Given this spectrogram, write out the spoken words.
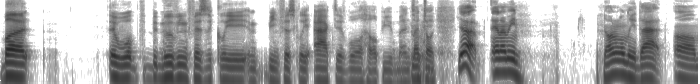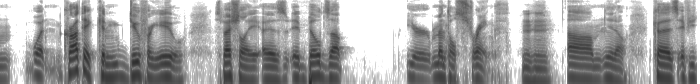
but it will moving physically and being physically active will help you mentally. mentally. Yeah, and I mean, not only that, um, what karate can do for you, especially, is it builds up your mental strength. Mm-hmm. Um, you know, because if you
